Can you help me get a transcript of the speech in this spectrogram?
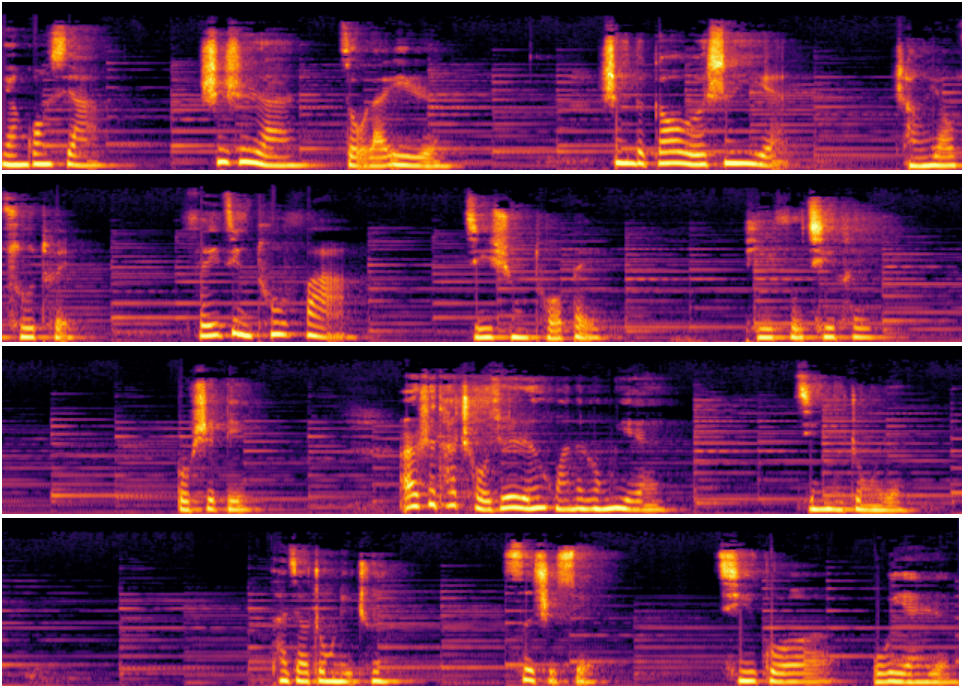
阳光下，施施然走来一人，生得高额深眼，长腰粗腿，肥颈秃发，鸡胸驼背，皮肤漆黑。不是病，而是他丑绝人寰的容颜，惊异众人。他叫钟立春，四十岁，齐国无盐人，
